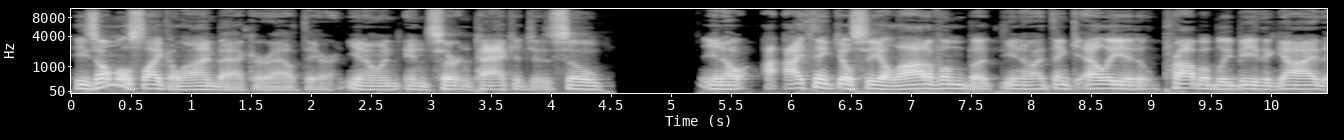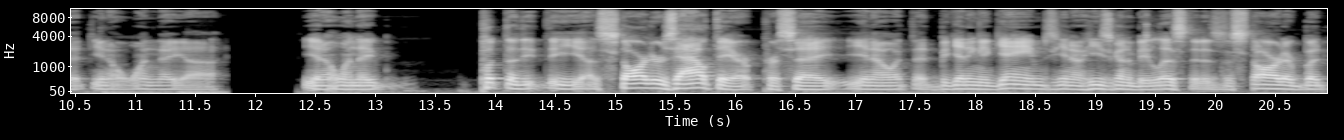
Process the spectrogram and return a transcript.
He's almost like a linebacker out there. You know, in in certain packages. So you know, I think you'll see a lot of them, but you know, I think Elliott will probably be the guy that you know when they, uh, you know, when they put the the uh, starters out there per se, you know, at the beginning of games, you know, he's going to be listed as the starter, but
